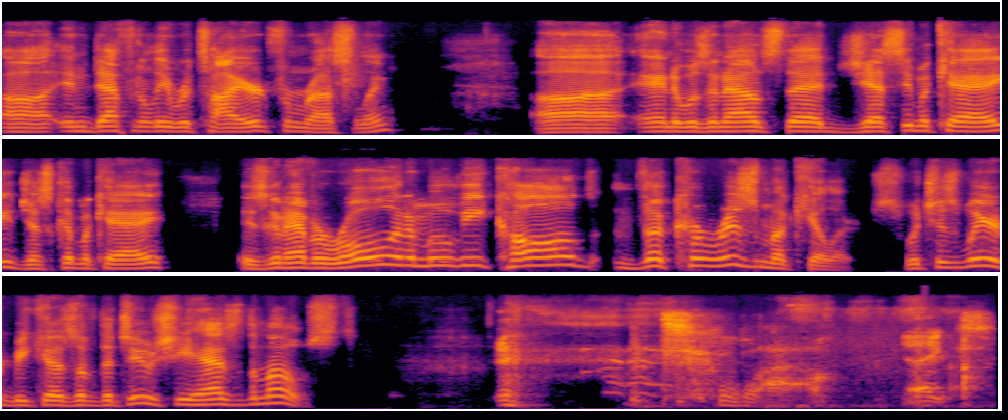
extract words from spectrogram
uh indefinitely retired from wrestling. Uh and it was announced that Jessie McKay, Jessica McKay, is gonna have a role in a movie called The Charisma Killers, which is weird because of the two, she has the most. wow. Yikes.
